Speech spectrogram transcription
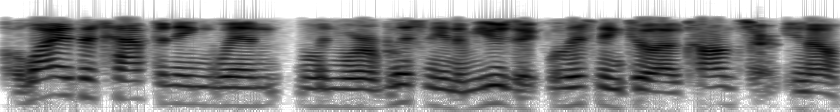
But why is this happening when, when we're listening to music, we're listening to a concert, you know?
